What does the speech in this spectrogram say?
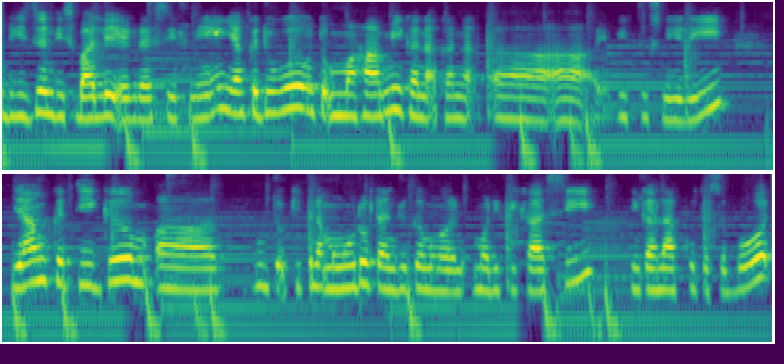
reason di sebalik agresif ni. Yang kedua untuk memahami kanak-kanak uh, itu sendiri. Yang ketiga uh, untuk kita nak mengurus dan juga modifikasi tingkah laku tersebut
